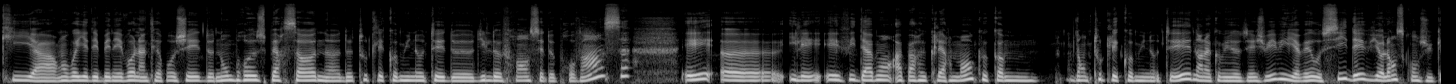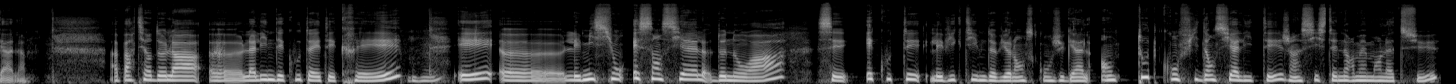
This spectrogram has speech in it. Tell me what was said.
qui a envoyé des bénévoles interroger de nombreuses personnes de toutes les communautés d'Île-de-France et de province. Et il est évidemment apparu clairement que comme dans toutes les communautés, dans la communauté juive, il y avait aussi des violences conjugales. À partir de là, euh, la ligne d'écoute a été créée mhm. et euh, les missions essentielles de Noah, c'est écouter les victimes de violences conjugales en toute confidentialité, j'insiste énormément là-dessus,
